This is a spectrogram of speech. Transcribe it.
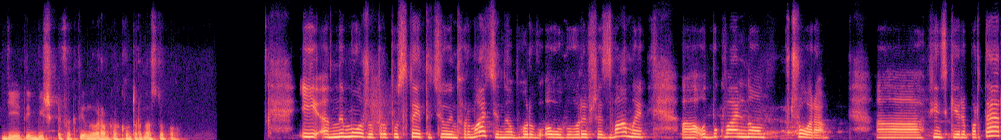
діяти більш ефективно в рамках контрнаступу. І не можу пропустити цю інформацію, не обговоривши з вами. От буквально вчора фінський репортер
